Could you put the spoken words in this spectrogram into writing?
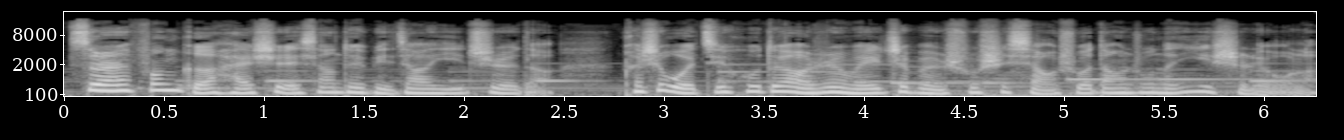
虽然风格还是相对比较一致的，可是我几乎都要认为这本书是小说当中的意识流了。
